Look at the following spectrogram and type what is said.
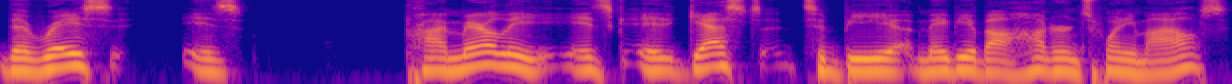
the race is primarily it's it guessed to be maybe about 120 miles,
